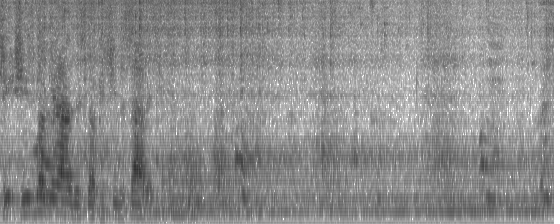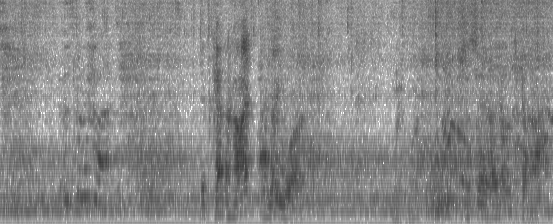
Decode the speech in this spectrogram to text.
She, she's gonna get out of this though, because she's a savage. It was gonna hurt. It's kind of hot. I know you are. Wait, what? She said, I know it's kind of hot.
